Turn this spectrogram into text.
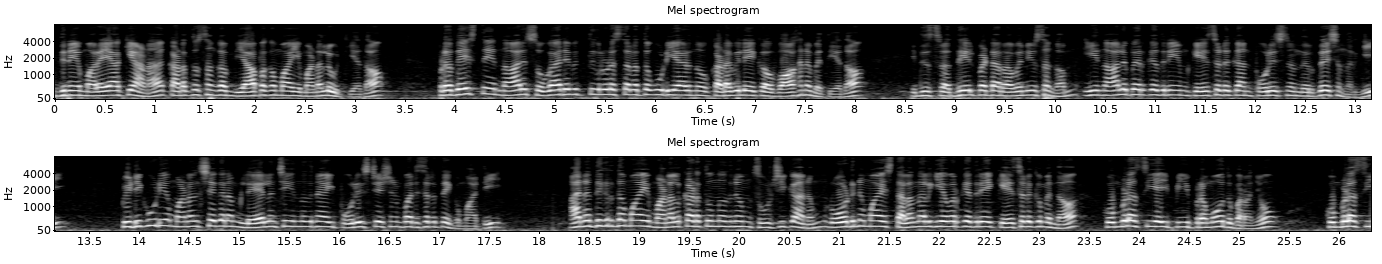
ഇതിനെ മറയാക്കിയാണ് കടത്തു സംഘം വ്യാപകമായി മണലൂറ്റിയത്. പ്രദേശത്തെ നാല് സ്വകാര്യ വ്യക്തികളുടെ സ്ഥലത്തു കൂടിയായിരുന്നു കടവിലേക്ക് വാഹനമെത്തിയത് ഇത് ശ്രദ്ധയിൽപ്പെട്ട റവന്യൂ സംഘം ഈ നാലു പേർക്കെതിരെയും കേസെടുക്കാൻ പോലീസിന് നിർദ്ദേശം നൽകി. പിടികൂടിയ മണൽ ശേഖരം ലേലം ചെയ്യുന്നതിനായി പോലീസ് സ്റ്റേഷൻ പരിസരത്തേക്ക് മാറ്റി. അനധികൃതമായി മണൽ കടത്തുന്നതിനും സൂക്ഷിക്കാനും റോഡിനുമായി സ്ഥലം നൽകിയവർക്കെതിരെ കേസെടുക്കുമെന്ന് Kumbla C I P Pramod പറഞ്ഞു. Kumbla C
